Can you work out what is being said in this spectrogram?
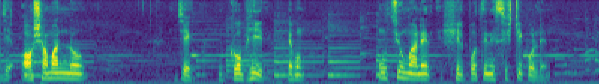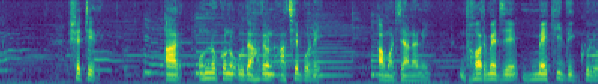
যে অসামান্য, যে গভীর এবং উঁচু মানের শিল্প তিনি সৃষ্টি করলেন সেটির আর অন্য কোনো উদাহরণ আছে বলে আমার জানা নেই। ধর্মের যে মেকি দিকগুলো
